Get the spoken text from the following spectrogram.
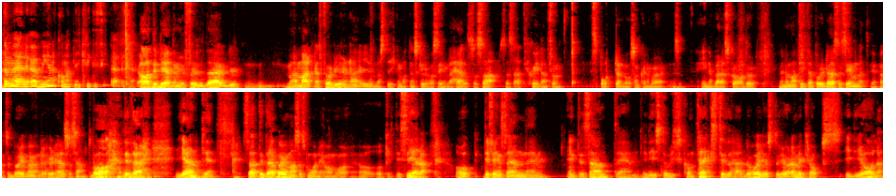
de här övningarna kom att bli kritiserade. Ja, det blev de ju. För det där, man marknadsförde ju den här gymnastiken att den skulle vara så himla hälsosam. Så säga, till skillnad från sporten då som kunde vara, innebära skador. Men när man tittar på det där så ser man att, att så börjar man undra hur hälsosamt var det där egentligen. Så att det där börjar man så småningom att kritisera. Och det finns en intressant eh, i historisk kontext till det här. Det har just att göra med kroppsidealen.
